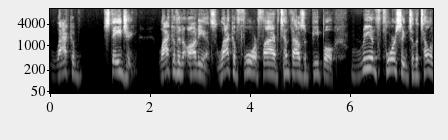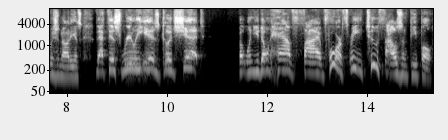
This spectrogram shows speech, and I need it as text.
lack of staging, lack of an audience, lack of four, five, five, ten thousand people reinforcing to the television audience that this really is good shit. But when you don't have five, four, three, two thousand people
